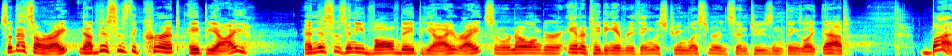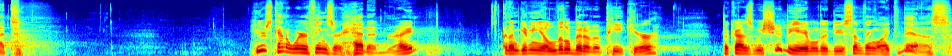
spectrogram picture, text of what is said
So that's all right. Now, this is the current API, and this is an evolved API, right? So we're no longer annotating everything with Stream Listener and SendTos and things like that. But here's kind of where things are headed, right? And I'm giving you a little bit of a peek here because we should be able to do something like this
